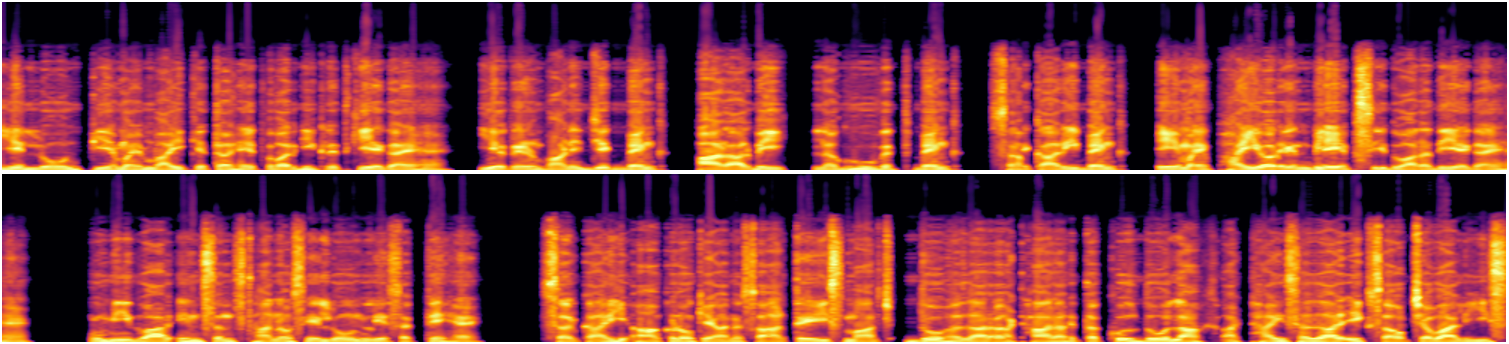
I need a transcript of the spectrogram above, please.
ये लोन पीएमएमवाई के तहत वर्गीकृत किए गए हैं। ये ऋण वाणिज्यिक बैंक, आरआरबी, लघु वित्त बैंक सरकारी बैंक एमएफआई और एनबीएफसी द्वारा दिए गए हैं। उम्मीदवार इन संस्थानों से लोन ले सकते हैं। सरकारी आंकड़ों के अनुसार 23 मार्च 2018 तक कुल दो लाख अट्ठाईस हज़ार एक सौ चवालीस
